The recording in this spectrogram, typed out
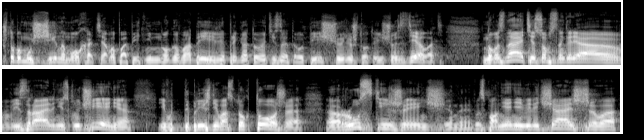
чтобы мужчина мог хотя бы попить немного воды или приготовить из этого пищу или что-то еще сделать. Но вы знаете, собственно говоря, Израиль не исключение, и Ближний Восток тоже. Русские женщины в исполнении величайшего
